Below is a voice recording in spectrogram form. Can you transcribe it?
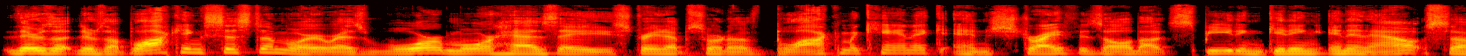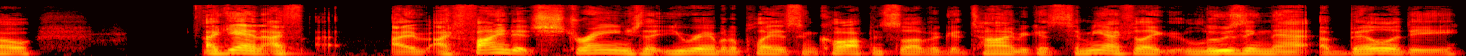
there's a there's a blocking system, whereas War more has a straight up sort of block mechanic, and Strife is all about speed and getting in and out. So again, I I, find it strange that you were able to play this in co-op and still have a good time because to me, I feel like losing that ability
